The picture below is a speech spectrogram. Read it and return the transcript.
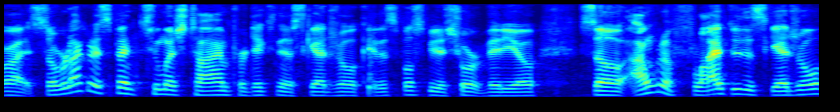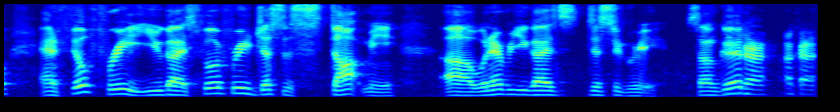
All right, so we're not going to spend too much time predicting their schedule. Okay, this is supposed to be a short video, so I'm going to fly through the schedule, and feel free, you guys, feel free just to stop me uh, whenever you guys disagree. Sound good? Okay. Okay.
